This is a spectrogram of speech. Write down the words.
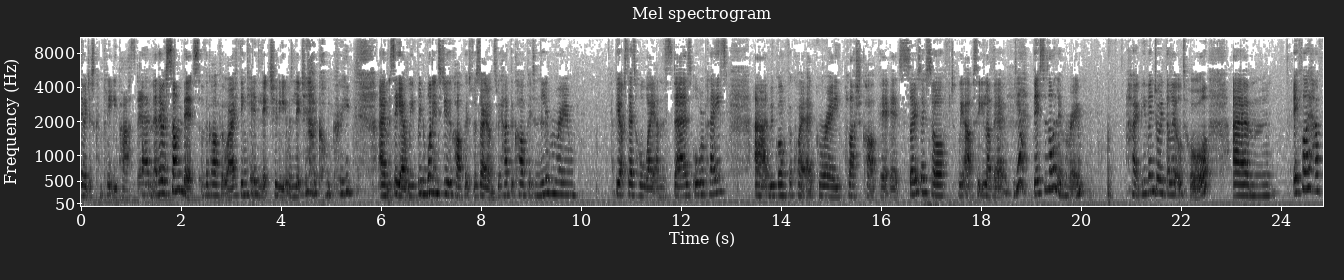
they were just completely past it. Um, and there were some bits of the carpet where I think it literally, it was literally like concrete. Um, so yeah, we've been wanting to do the carpets for so long. So we had the carpets in the living room, the upstairs hallway and the stairs all replaced. And we've gone for quite a grey plush carpet. It's so, so soft. We absolutely love it. Yeah, this is our living room. Hope you've enjoyed the little tour. Um, if I have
